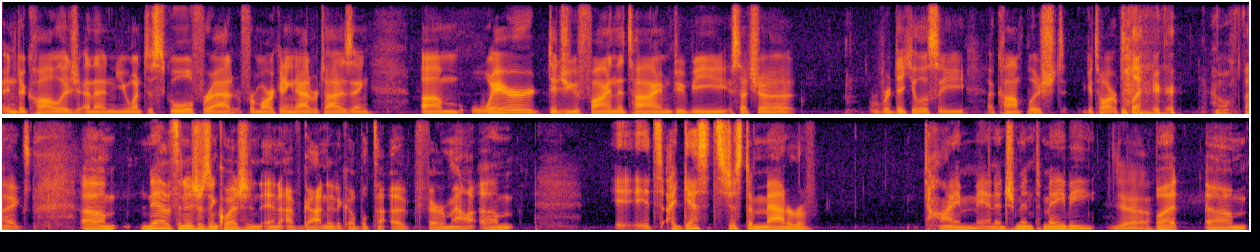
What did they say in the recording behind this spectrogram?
into college, and then you went to school for ad, for marketing and advertising. Um, where did you find the time to be such a ridiculously accomplished guitar player? Oh, thanks. Um, yeah, that's an interesting question, and I've gotten it a couple times, a fair amount. Um, i- it's, I guess, it's just a matter of time management, maybe. yeah, But um,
